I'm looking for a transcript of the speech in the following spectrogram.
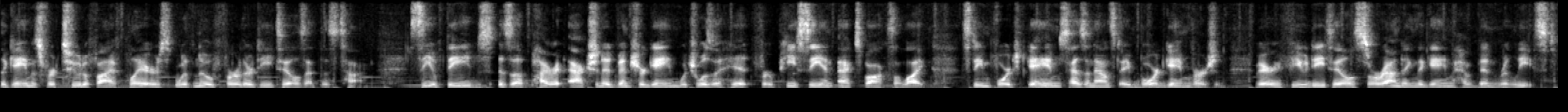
The game is for 2 to 5 players with no further details at this time. Sea of Thieves is a pirate action adventure game which was a hit for PC and Xbox alike. Steamforged Games has announced a board game version. Very few details surrounding the game have been released.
